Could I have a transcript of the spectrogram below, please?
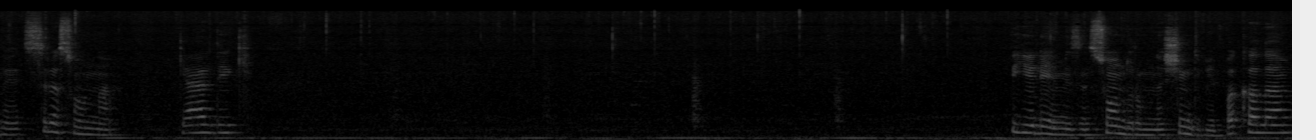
Evet sıra sonuna geldik. Bir yeleğimizin son durumuna şimdi bir bakalım.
